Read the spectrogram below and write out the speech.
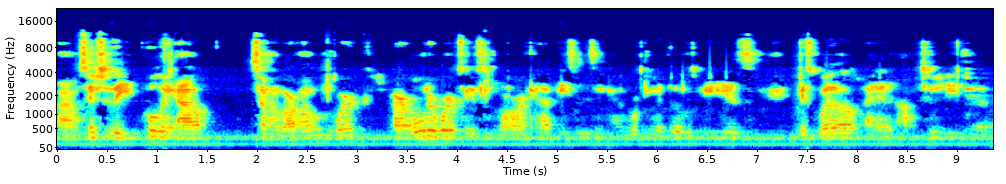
um, essentially pulling out some of our own work, our older works, and some of our archive pieces, and kind of working with those medias as well. I had an opportunity to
